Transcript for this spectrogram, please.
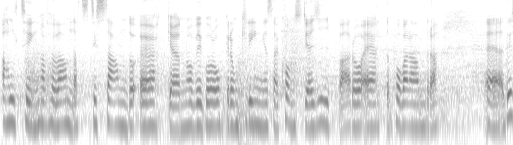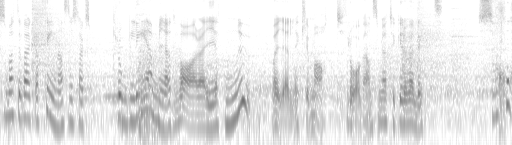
allting har förvandlats till sand och öken och vi går och åker omkring i så här konstiga jeepar och äter på varandra. Eh, det är som att det verkar finnas någon slags problem i att vara i ett nu vad gäller klimatfrågan som jag tycker är väldigt svår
